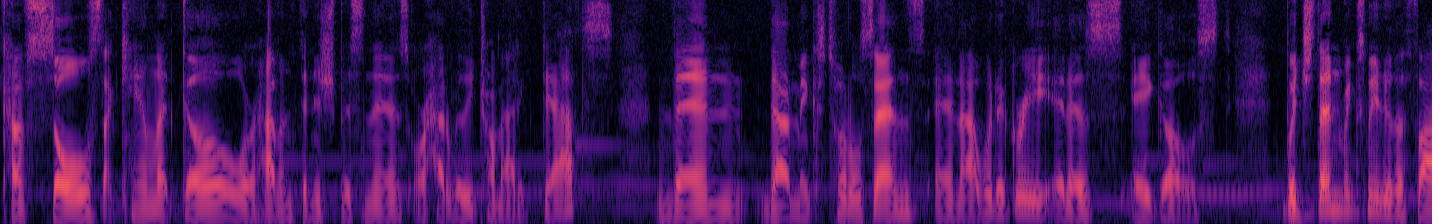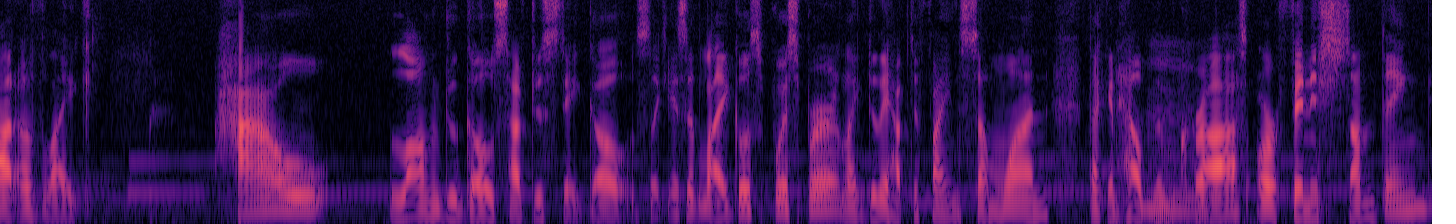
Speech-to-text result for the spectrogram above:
kind of souls that can't let go or haven't finished business or had really traumatic deaths, then that makes total sense. And I would agree it is a ghost. Which then brings me to the thought of like, how long do ghosts have to stay ghosts? Like, is it like Ghost Whisper? Like, do they have to find someone that can help them cross or finish something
